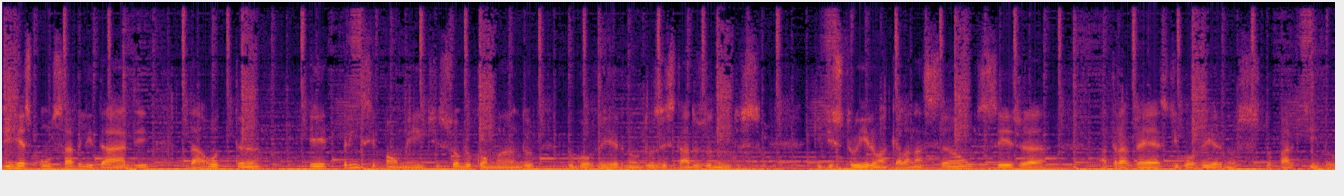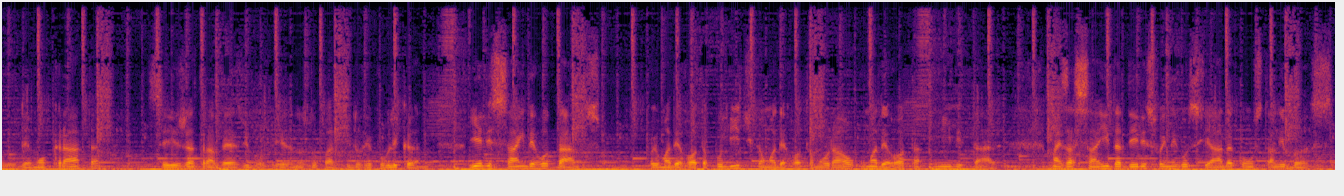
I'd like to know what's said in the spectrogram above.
de responsabilidade da OTAN e principalmente sob o comando do governo dos Estados Unidos que destruíram aquela nação, seja através de governos do Partido Democrata, seja através de governos do Partido Republicano. E eles saem derrotados. Foi uma derrota política, uma derrota moral, uma derrota militar. Mas a saída deles foi negociada com os talibãs.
